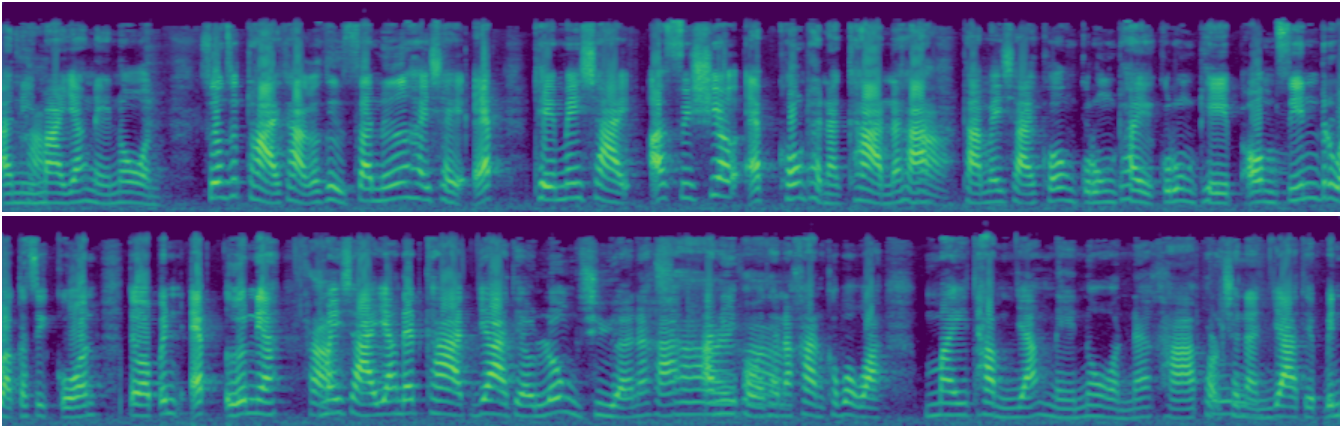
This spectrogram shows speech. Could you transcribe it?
อันนี้ค่ะมาอย่างแน่นอน ส่วนสุดท้ายค่ะก็คือเสนอให้ใช้แอป เทไม่ใช้ Official แอปของธนาคารนะคะค่ะถ้าไม่ใช้ของกรุงไทยกรุงเทพออมสินหรือว่ากสิกร แต่ว่าเป็นแอปอื่นเนี่ยค่ะไม่ใช้อยังเด็ดขาดอย่าแถวลงเชื่อนะคะใช่อันนี้เพราะว่าค่ะธนาคารเขาบอกว่าไม่ทำอย่างแน่นอนนะคะ เพราะฉะนั้นอย่าแถวเป็น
